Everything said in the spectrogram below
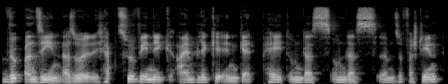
Wird man sehen. Also ich habe zu wenig Einblicke in GetPaid, um das, um das ähm, zu verstehen,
